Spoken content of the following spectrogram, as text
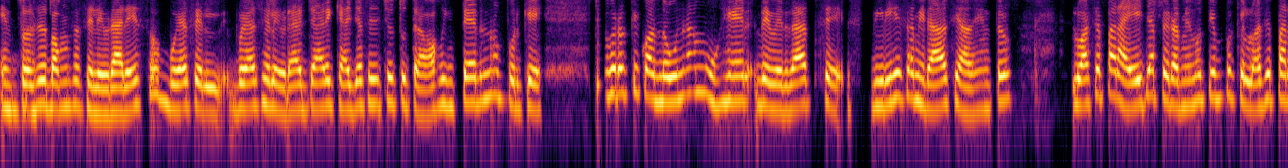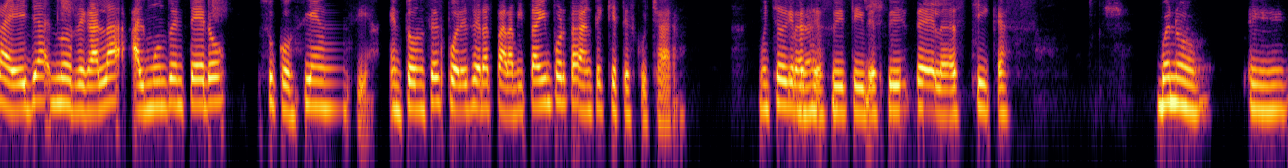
Entonces vamos a celebrar eso. Voy a, voy a celebrar, Yare, que hayas hecho tu trabajo interno, porque yo creo que cuando una mujer de verdad se dirige esa mirada hacia adentro, lo hace para ella, pero al mismo tiempo que lo hace para ella, nos regala al mundo entero su conciencia. Entonces, por eso era para mí tan importante que te escucharan. Muchas gracias, gracias. Sweetie. Despídete de las chicas. Bueno, eh,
